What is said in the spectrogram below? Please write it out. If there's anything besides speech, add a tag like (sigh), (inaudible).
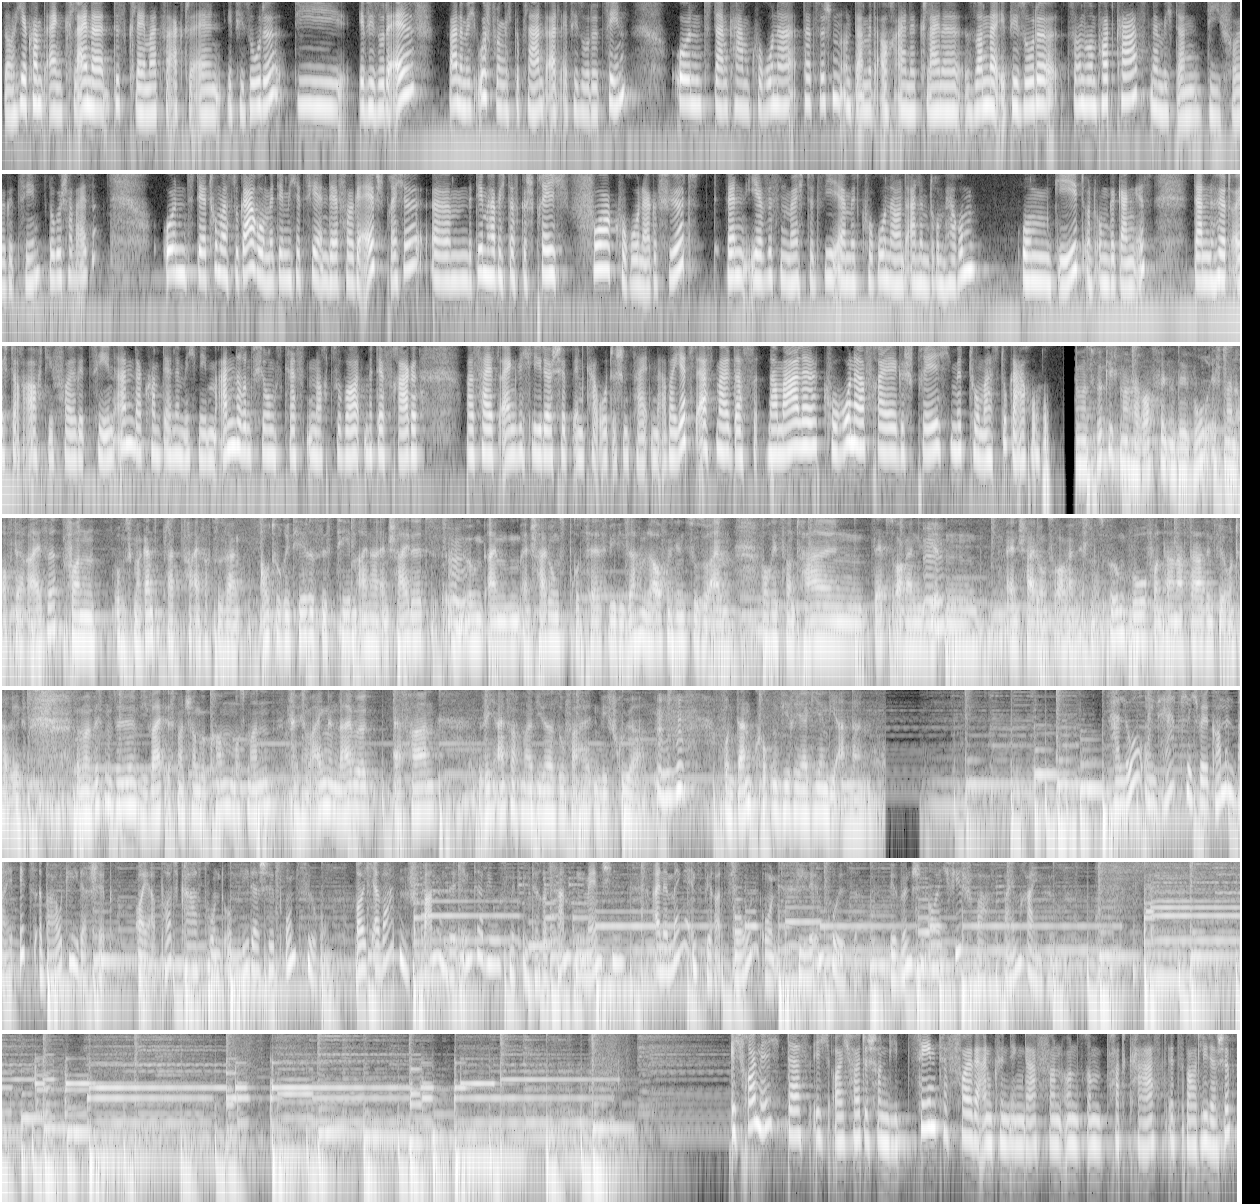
So, hier kommt ein kleiner Disclaimer zur aktuellen Episode. Die Episode 11 war nämlich ursprünglich geplant als Episode 10 und dann kam Corona dazwischen und damit auch eine kleine Sonderepisode zu unserem Podcast, nämlich dann die Folge 10, logischerweise. Und der Thomas Dugaro, mit dem ich jetzt hier in der Folge 11 spreche, ähm, mit dem habe ich das Gespräch vor Corona geführt. Wenn ihr wissen möchtet, wie er mit Corona und allem drumherum umgeht und umgegangen ist, dann hört euch doch auch die Folge 10 an. Da kommt er nämlich neben anderen Führungskräften noch zu Wort mit der Frage, was heißt eigentlich Leadership in chaotischen Zeiten. Aber jetzt erstmal das normale Corona-freie Gespräch mit Thomas Dugaro. Wenn man es wirklich mal herausfinden will, wo ist man auf der Reise von, um es mal ganz platt vereinfacht zu sagen, autoritäres System, einer entscheidet mhm. in irgendeinem Entscheidungsprozess, wie die Sachen laufen, hin zu so einem horizontalen, selbstorganisierten mhm. Entscheidungsorganismus. Irgendwo von da nach da sind wir unterwegs. Wenn man wissen will, wie weit ist man schon gekommen, muss man, das habe ich am eigenen Leibe erfahren, sich einfach mal wieder so verhalten wie früher. Mhm. Und dann gucken, wie reagieren die anderen. Hallo und herzlich willkommen bei It's About Leadership, euer Podcast rund um Leadership und Führung. Euch erwarten spannende Interviews mit interessanten Menschen, eine Menge Inspiration und viele Impulse. Wir wünschen euch viel Spaß beim Reinhören. Ich freue mich, dass ich euch heute schon die zehnte Folge ankündigen darf von unserem Podcast It's About Leadership.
